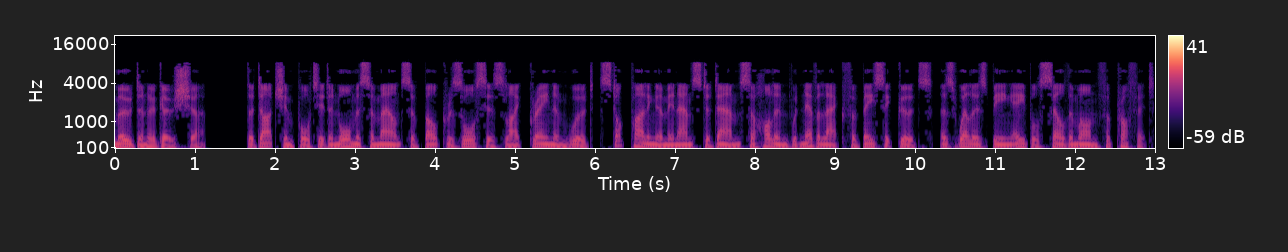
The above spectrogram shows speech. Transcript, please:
moedernegotie the Dutch imported enormous amounts of bulk resources like grain and wood, stockpiling them in Amsterdam so Holland would never lack for basic goods, as well as being able sell them on for profit.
